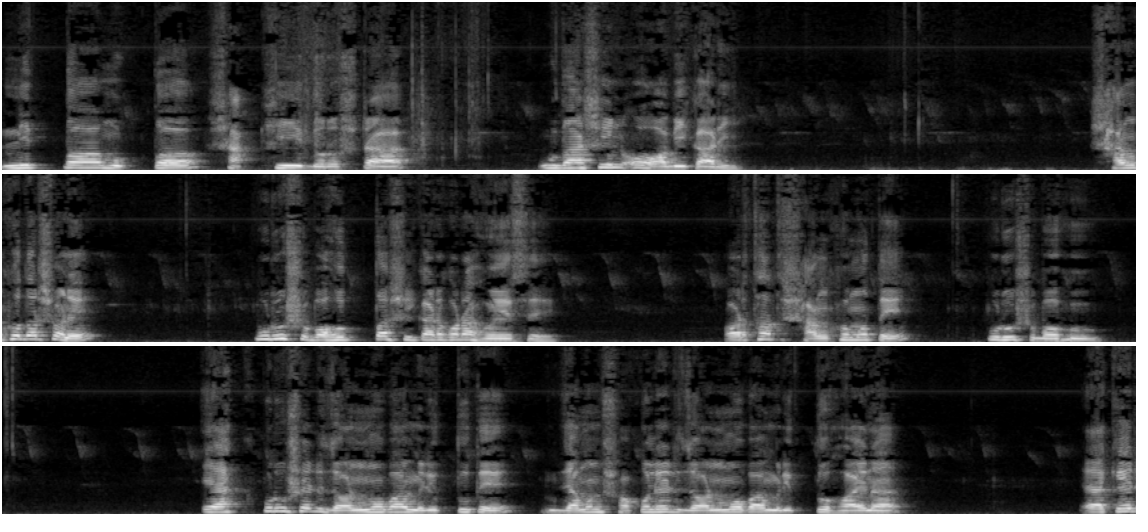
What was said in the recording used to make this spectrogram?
নিত্য মুক্ত সাক্ষী, দ্রষ্টা, উদাসীন ও অবিকারী। সাংখ্য দর্শনে পুরুষ বহুত্ব স্বীকার করা হয়েছে। অর্থাৎ সাংখ্যমতে পুরুষ বহু। এক পুরুষের জন্ম বা মৃত্যুতে যেমন সকলের জন্ম বা মৃত্যু হয় না, একের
